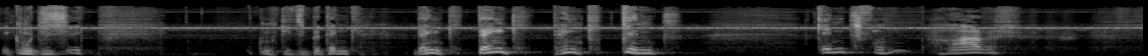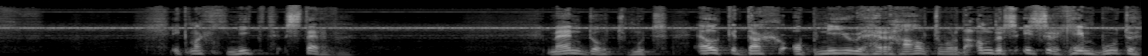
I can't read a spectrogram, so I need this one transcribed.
Ik moet iets, ik moet iets bedenken. Denk, denk, denk, kind. Kind van haar. Ik mag niet sterven. Mijn dood moet elke dag opnieuw herhaald worden, anders is er geen boete.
